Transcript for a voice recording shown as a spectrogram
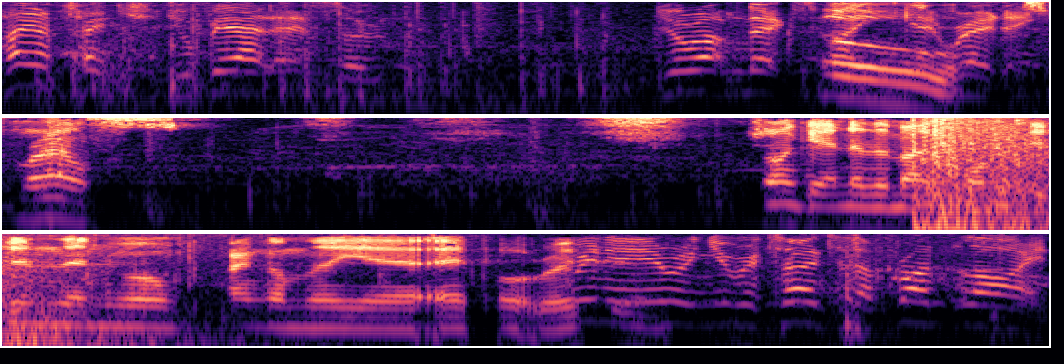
Pay attention, you'll be out there soon. You're up next, mate. Get Oh, ready. somewhere else. Try and get another most wanted, and then we'll hang on the uh, airport roof. Win here and you return to the front line.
